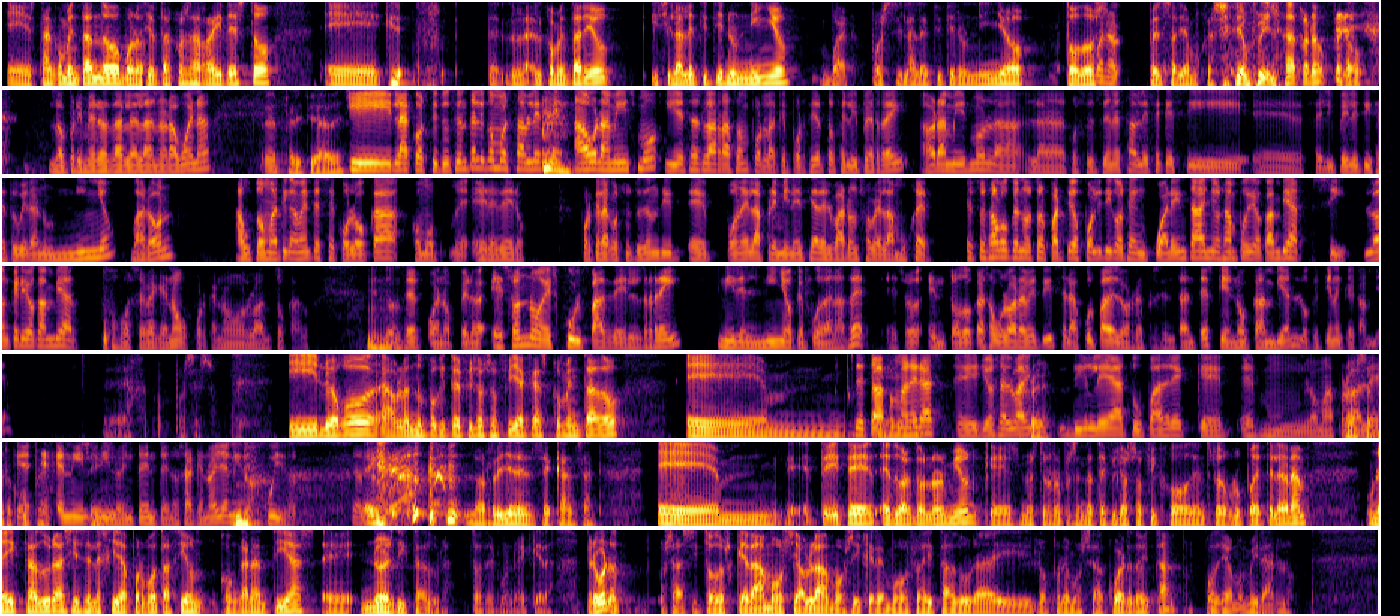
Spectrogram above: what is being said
Eh, están comentando, bueno, ciertas cosas a raíz de esto. eh, que- el, el comentario, ¿y si la Leti tiene un niño? Bueno, pues si la Leti tiene un niño, todos Bueno. pensaríamos que sería un milagro, pero Lo primero es darle la enhorabuena. Eh, felicidades. Y la Constitución tal y como establece ahora mismo, y esa es la razón por la que, por cierto, Felipe Rey, ahora mismo la, la Constitución establece que si eh, Felipe y Leticia tuvieran un niño, varón, automáticamente se coloca como eh, heredero, porque la Constitución eh, pone la preeminencia del varón sobre la mujer. ¿Esto es algo que nuestros partidos políticos en 40 años han podido cambiar? Sí. ¿Lo han querido cambiar? Pues se ve que no, porque no lo han tocado. Entonces, bueno, pero eso no es culpa del rey ni del niño que puedan hacer. Eso, en todo caso, vuelvo a repetir, será culpa de los representantes que no cambian lo que tienen que cambiar. Eh, pues eso. Y luego, hablando un poquito de filosofía que has comentado. eh, De todas eh, maneras, eh, Joselvain, sí. dile a tu padre que mm, lo más No probable es, que, preocupe, es que ni, sí. ni lo intenten, o sea, que no haya ni descuidos. Los reyes se cansan. Eh, eh, te dice Eduardo Normion, que es nuestro representante filosófico dentro del grupo de Telegram, una dictadura, si es elegida por votación con garantías, eh, no es dictadura. Entonces, bueno, ahí queda. Pero bueno, o sea, si todos quedamos y hablamos y queremos una dictadura y nos ponemos de acuerdo y tal, pues podríamos mirarlo.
